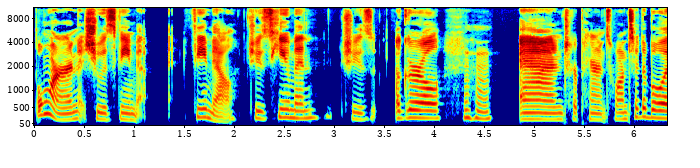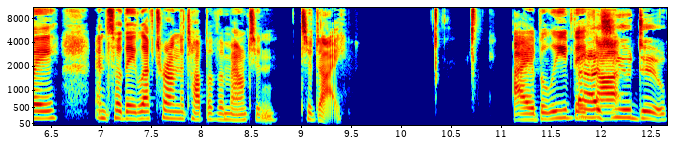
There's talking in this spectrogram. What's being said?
born, she was female. Female. She's human. She's a girl, hmm and her parents wanted a boy, and so they left her on the top of a mountain to die. I believe they as thought you do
